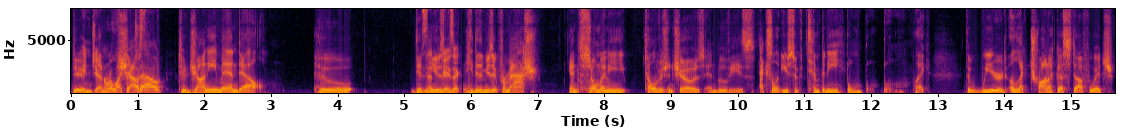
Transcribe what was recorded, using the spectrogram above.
Dude, in general like shout just- out to Johnny Mandel, who did the music. music? He did the music for MASH and so many television shows and movies. Excellent use of timpani. Boom, boom, boom. Like the weird electronica stuff, which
